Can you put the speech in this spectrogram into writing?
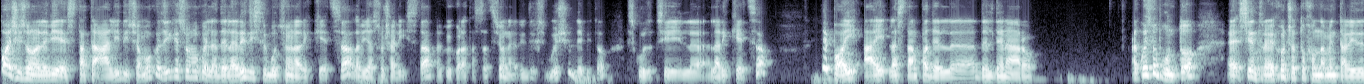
Poi ci sono le vie statali, diciamo così, che sono quella della ridistribuzione della ricchezza, la via socialista, per cui con la tassazione ridistribuisci il debito, scusa, sì, il, la ricchezza e poi hai la stampa del, del denaro. A questo punto eh, si entra nel concetto fondamentale di,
